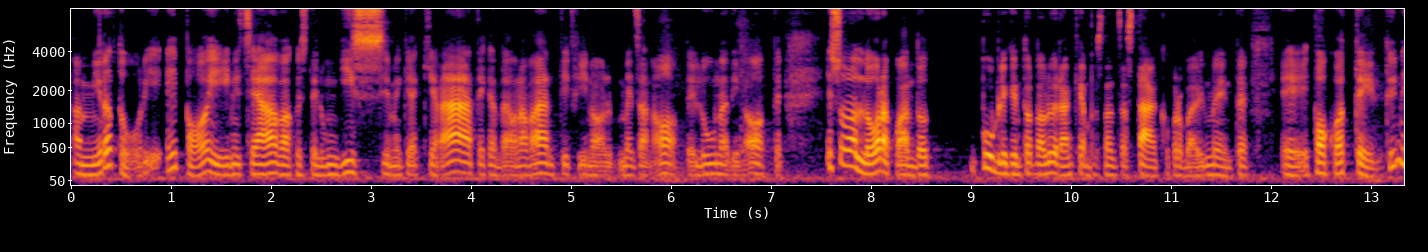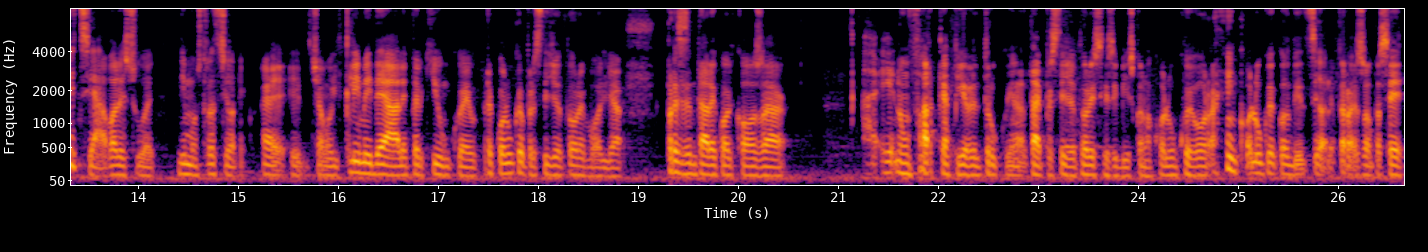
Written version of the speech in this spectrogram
ammiratori, e poi iniziava queste lunghissime chiacchierate che andavano avanti fino a mezzanotte, l'una di notte, e solo allora quando il pubblico intorno a lui era anche abbastanza stanco probabilmente e poco attento, iniziava le sue dimostrazioni. È diciamo, il clima ideale per chiunque, per qualunque prestigiatore voglia presentare qualcosa eh, e non far capire il trucco. In realtà i prestigiatori si esibiscono a qualunque ora, in qualunque condizione, però insomma se,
